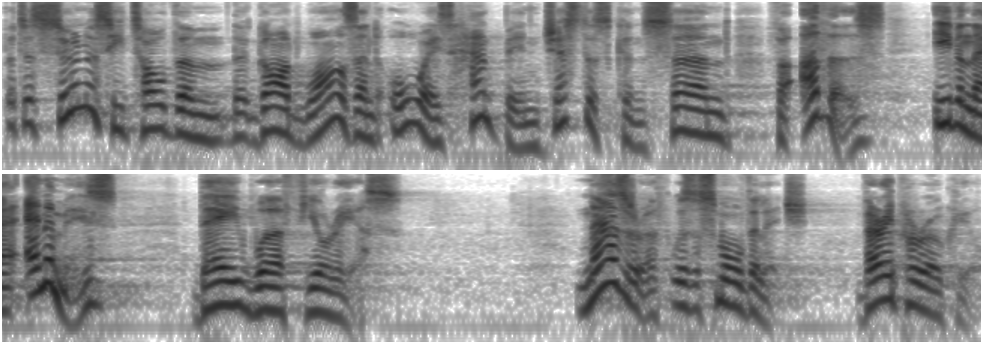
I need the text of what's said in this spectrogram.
But as soon as he told them that God was and always had been just as concerned for others, even their enemies, they were furious. Nazareth was a small village, very parochial,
